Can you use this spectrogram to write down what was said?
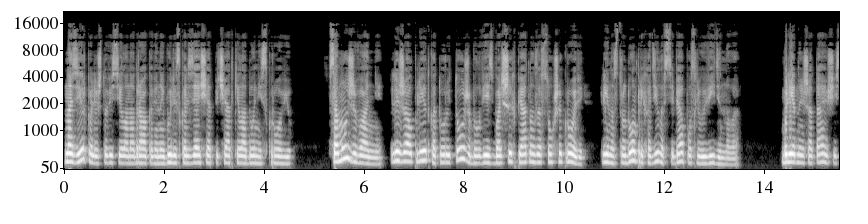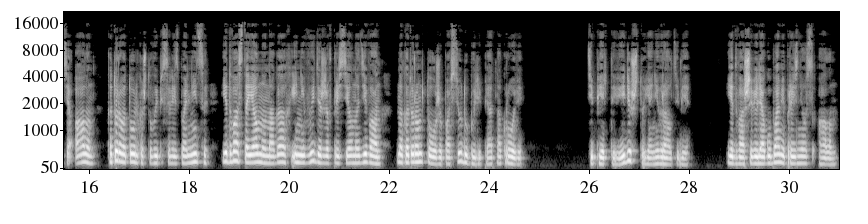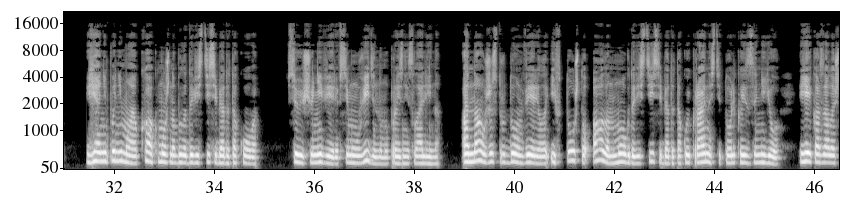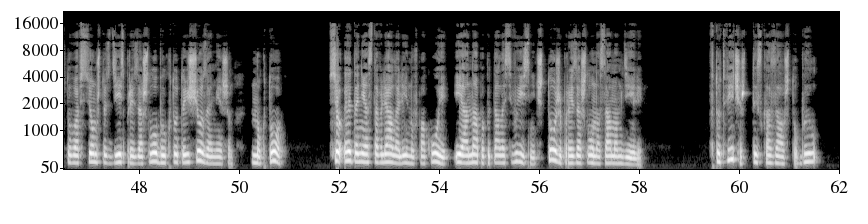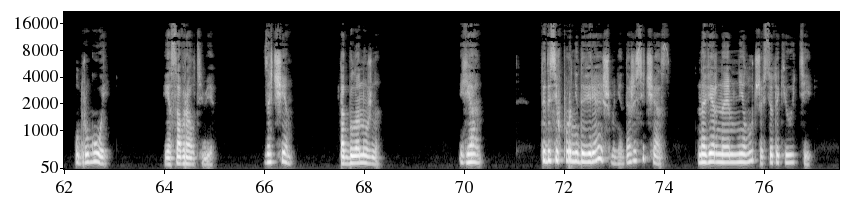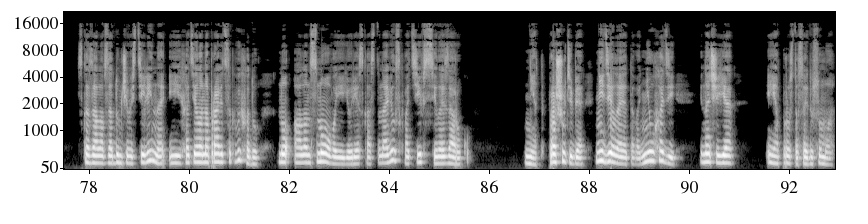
На зеркале, что висело над раковиной, были скользящие отпечатки ладоней с кровью. В самой же ванне лежал плед, который тоже был весь в больших пятнах засохшей крови. Лина с трудом приходила в себя после увиденного. Бледный и шатающийся Алан которого только что выписали из больницы, едва стоял на ногах и, не выдержав, присел на диван, на котором тоже повсюду были пятна крови. «Теперь ты видишь, что я не врал тебе?» Едва шевеля губами произнес Алан. «Я не понимаю, как можно было довести себя до такого?» Все еще не веря всему увиденному, произнесла Алина. Она уже с трудом верила и в то, что Алан мог довести себя до такой крайности только из-за нее – Ей казалось, что во всем, что здесь произошло, был кто-то еще замешан. Но кто? Все это не оставляло Лину в покое, и она попыталась выяснить, что же произошло на самом деле. «В тот вечер ты сказал, что был у другой». «Я соврал тебе». «Зачем?» «Так было нужно». «Я... Ты до сих пор не доверяешь мне, даже сейчас?» Наверное, мне лучше все-таки уйти, сказала в задумчивости Лина и хотела направиться к выходу, но Алан снова ее резко остановил, схватив с силой за руку. «Нет, прошу тебя, не делай этого, не уходи, иначе я... я просто сойду с ума».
